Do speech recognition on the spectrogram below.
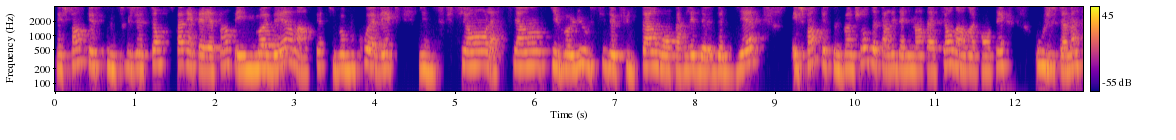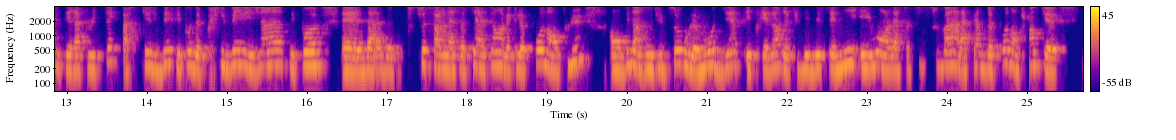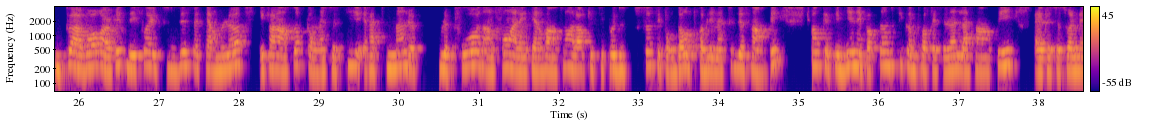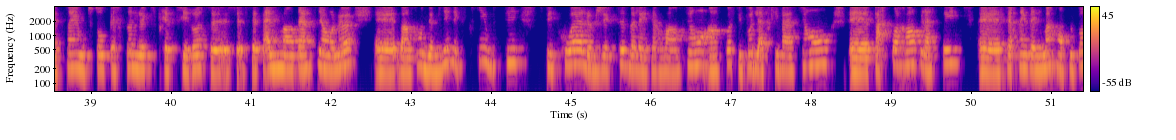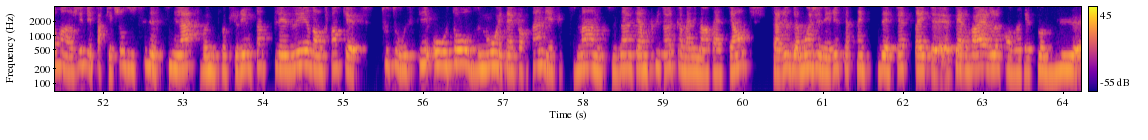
Mais je pense que c'est une suggestion super intéressante et moderne, en fait, qui va beaucoup avec les discussions, la science, qui évolue aussi depuis le temps où on parlait de, de diète. Et je pense que c'est une bonne chose de parler d'alimentation dans un contexte où justement c'est thérapeutique parce que l'idée, c'est pas de priver les gens, c'est pas euh, de, tout de suite faire une association avec le poids non plus. On vit dans une culture où le mot diète est présent depuis des décennies et où on l'associe souvent à la perte de poids. Donc, je pense qu'il peut avoir un risque des fois à utiliser ce terme-là et faire en sorte qu'on associe rapidement le le poids, dans le fond, à l'intervention, alors que c'est pas du tout ça, c'est pour d'autres problématiques de santé. Je pense que c'est bien important aussi comme professionnel de la santé, euh, que ce soit le médecin ou toute autre personne là, qui prescrira cette alimentation-là, euh, dans le fond, de bien expliquer aussi c'est quoi l'objectif de l'intervention, en quoi c'est pas de la privation, euh, par quoi remplacer certains aliments qu'on peut pas manger, mais par quelque chose aussi de similaire qui va nous procurer autant de plaisir. Donc, je pense que tout aussi autour du mot est important, mais effectivement, en utilisant un terme plus neutre comme alimentation, ça risque de moins générer certains petits effets peut-être euh, pervers qu'on n'aurait pas vu euh,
